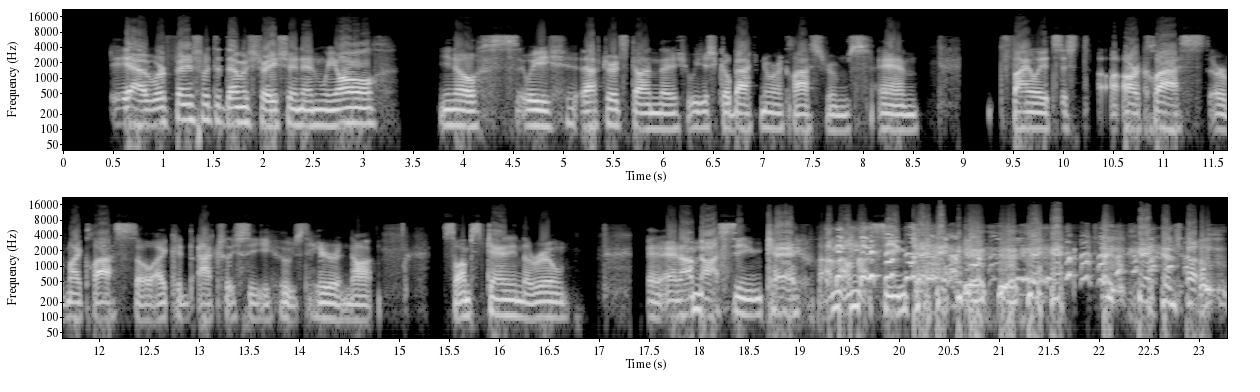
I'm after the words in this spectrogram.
yeah, we're finished with the demonstration, and we all, you know, we after it's done, they we just go back into our classrooms, and finally, it's just our class or my class, so I could actually see who's here and not. So I'm scanning the room, and, and I'm not seeing Kay. I'm, I'm not seeing Kay. and, uh,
